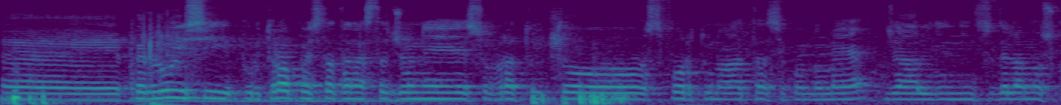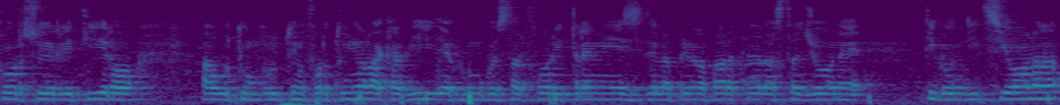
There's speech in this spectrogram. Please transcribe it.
Eh, per lui sì, purtroppo è stata una stagione soprattutto sfortunata, secondo me, già all'inizio dell'anno scorso il ritiro ha avuto un brutto infortunio alla caviglia, comunque star fuori tre mesi della prima parte della stagione ti condiziona.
